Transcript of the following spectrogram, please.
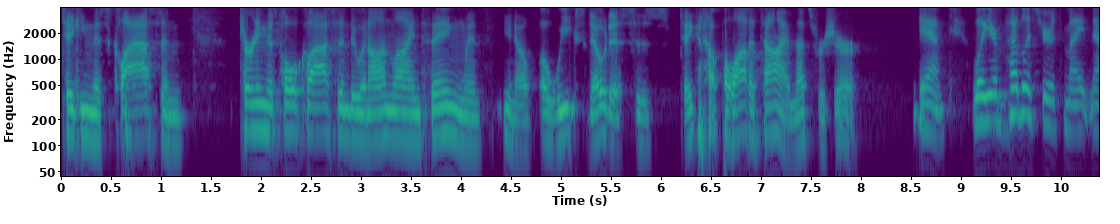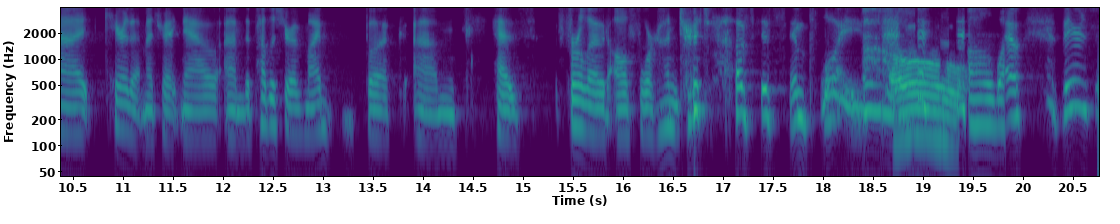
taking this class and turning this whole class into an online thing with, you know, a week's notice is taking up a lot of time. That's for sure. Yeah. Well, your publishers might not care that much right now. Um, the publisher of my book um, has furloughed all 400 of its employees. Oh, oh wow. So there's,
